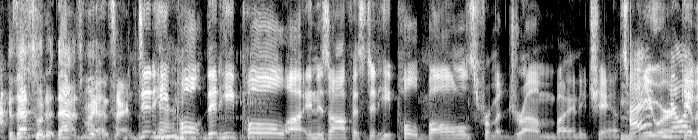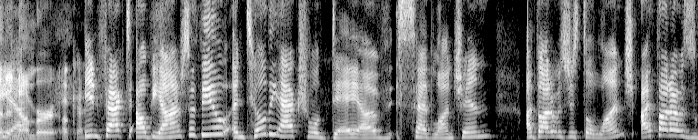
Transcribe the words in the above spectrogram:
Because that's what it, that's my concern. Did he pull? Did he pull uh, in his office? Did he pull balls from a drum by any chance when I you were no given a number? Okay. In fact, I'll be honest with you, until the actual day of said luncheon, I thought it was just a lunch. I thought I was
